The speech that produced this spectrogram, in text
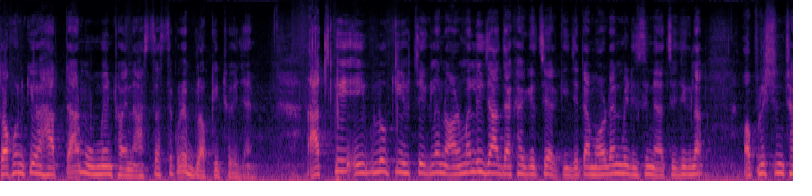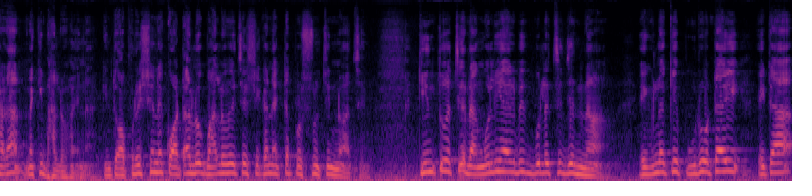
তখন কি হয় হাতটা আর মুভমেন্ট হয় না আস্তে আস্তে করে ব্লকেট হয়ে যায়। আজকে এইগুলো কি হচ্ছে এগুলো নর্মালি যা দেখা গেছে আর কি যেটা মডার্ন মেডিসিনে আছে যেগুলো অপারেশন ছাড়া নাকি ভালো হয় না। কিন্তু অপারেশনে কটা লোক ভালো হয়েছে সেখানে একটা প্রশ্নচিহ্ন আছে। কিন্তু হচ্ছে রঙ্গোলি আয়ুর্বেদ বলেছে যে না, এগুলোকে পুরোটাই এটা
